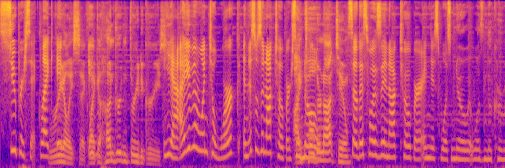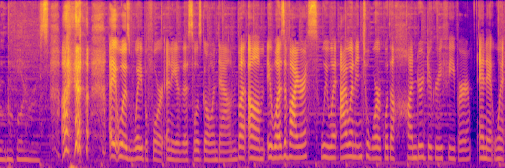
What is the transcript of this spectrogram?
super sick. Like really it, sick, it, like 103 degrees. Yeah, I even went to work, and this was in October. So I no. told her not to. So this was in October, and this was no, it wasn't the coronavirus. it was way before any of this was going down, but um, it was a virus. We went. I went into work with a hundred degree fever, and it went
